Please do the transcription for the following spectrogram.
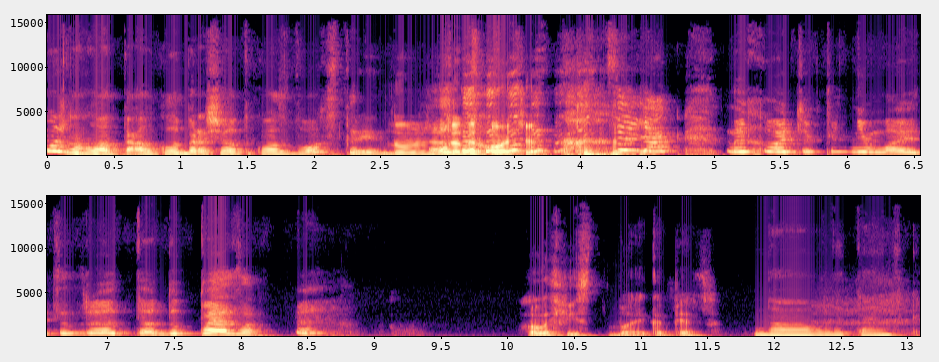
можна гладити, але коли береш його такого з двох сторін, Ну, вже не хоче. Як не хоче, піднімається вже до пеза. Але хвіст має капець. Да, велетенське.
